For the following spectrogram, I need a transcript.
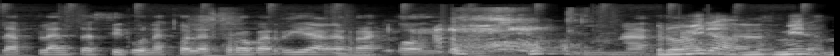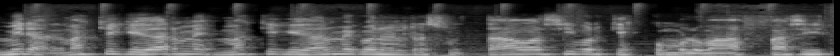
las plantas así, con unas colas para arriba, agarras con una Pero mira, mira, mira, más que quedarme, más que quedarme con el resultado así, porque es como lo más fácil,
